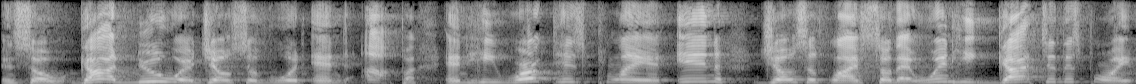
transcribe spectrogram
And so God knew where Joseph would end up, and he worked his plan in Joseph's life so that when he got to this point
